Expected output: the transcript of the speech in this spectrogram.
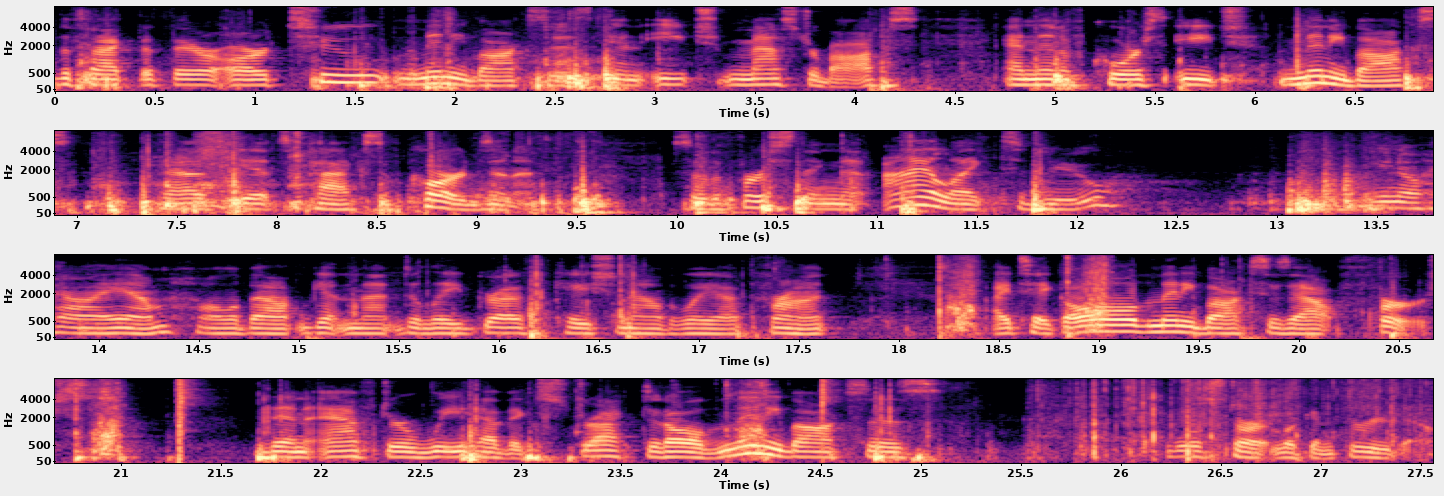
the fact that there are two mini boxes in each master box. And then, of course, each mini box has its packs of cards in it. So the first thing that I like to do you know how I am, all about getting that delayed gratification out of the way up front. I take all the mini boxes out first. Then after we have extracted all the mini boxes, we'll start looking through them.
